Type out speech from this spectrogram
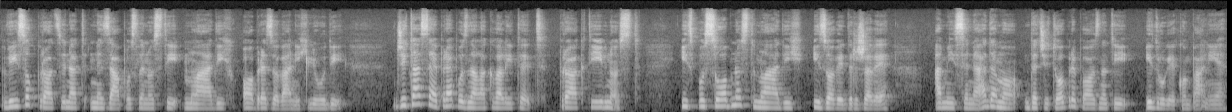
visok procenat nezaposlenosti mladih, obrazovanih ljudi. Gitasa je prepoznala kvalitet, proaktivnost, i sposobnost mladih iz ove države, a mi se nadamo da će to prepoznati i druge kompanije.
